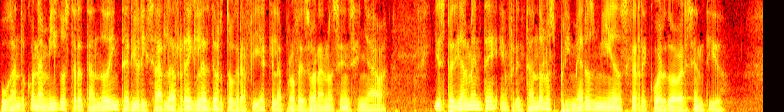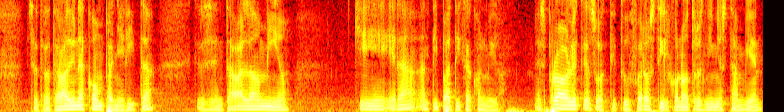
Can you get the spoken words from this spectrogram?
jugando con amigos tratando de interiorizar las reglas de ortografía que la profesora nos enseñaba, y especialmente enfrentando los primeros miedos que recuerdo haber sentido. Se trataba de una compañerita que se sentaba al lado mío que era antipática conmigo. Es probable que su actitud fuera hostil con otros niños también,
